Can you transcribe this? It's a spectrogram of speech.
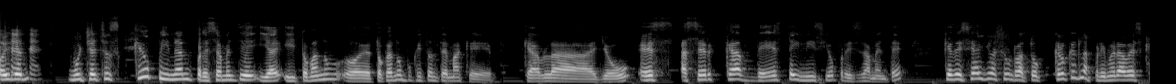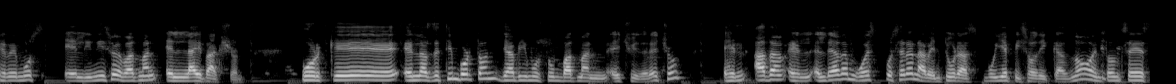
Oigan, muchachos, ¿qué opinan precisamente y, tomando, eh, tocando un poquito el tema que, que habla Joe, es acerca de este inicio precisamente, que decía yo hace un rato, creo que es la primera vez que vemos el inicio de Batman en live action, porque en las de Tim Burton ya vimos un Batman hecho y derecho, en Adam, el, de Adam West, pues eran aventuras muy episódicas, ¿no? Entonces,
